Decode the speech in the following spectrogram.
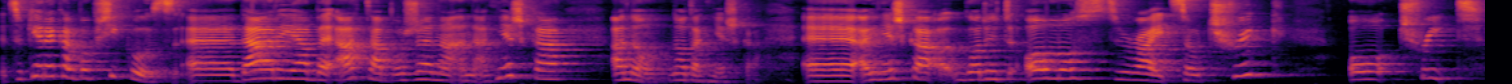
cukierek albo psikus. Daria beata bożena and agnieszka a no not agnieszka uh, Agnieszka got it almost right. So trick or treat.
